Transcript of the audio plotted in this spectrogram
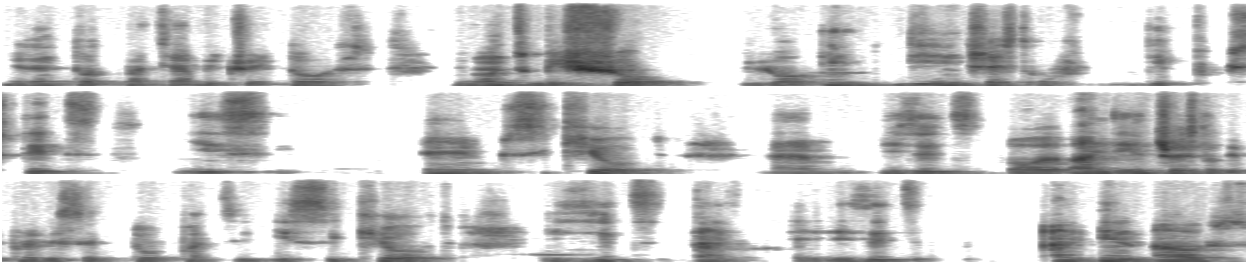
using third-party arbitrators. You want to be sure your in the interest of the state is um, secured? Um, is it or and the interest of the private sector party is secured? Is it an is it an in-house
